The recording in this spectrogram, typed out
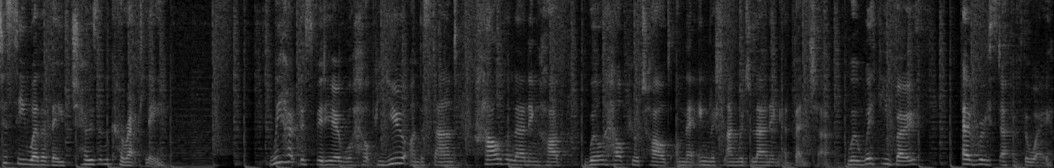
to see whether they've chosen correctly. We hope this video will help you understand how the Learning Hub will help your child on their English language learning adventure. We're with you both every step of the way.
